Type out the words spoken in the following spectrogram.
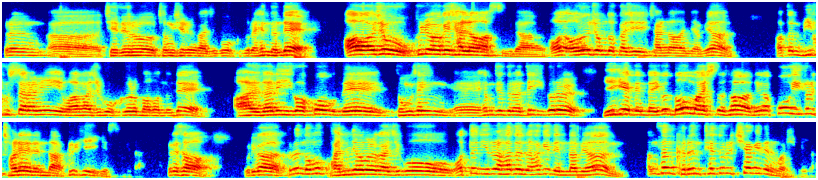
그런 아, 제대로 정신을 가지고 그걸 했는데 아, 아주 훌륭하게 잘 나왔습니다. 어, 느 정도까지 잘 나왔냐면 어떤 미국 사람이 와가지고 그걸 먹었는데 아 나는 이거 꼭 내 동생 에, 형제들한테 이거를 얘기해야 된다. 이거 너무 맛있어서 내가 꼭 이걸 전해야 된다. 그렇게 얘기했습니다. 그래서 우리가 그런 너무 관념을 가지고 어떤 일을 하든 하게 된다면 항상 그런 태도를 취하게 되는 것입니다.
